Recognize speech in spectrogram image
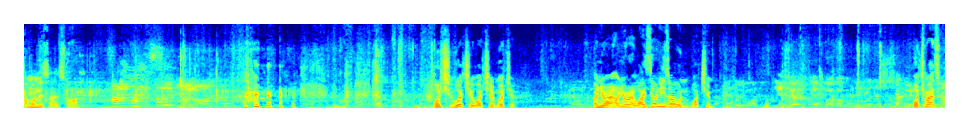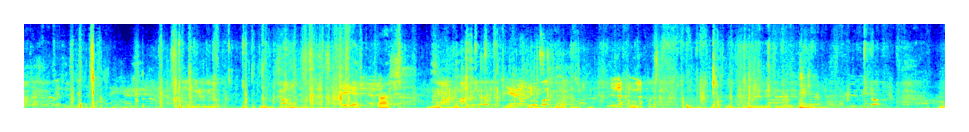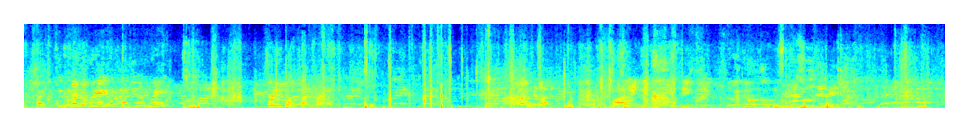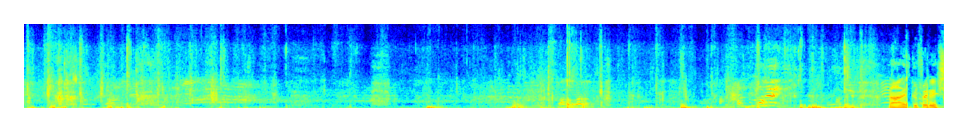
I'm on this side, it's fine. watch it, watch it, watch him, watch him. On your right, on your right. Why is he on his own? Watch him. Watch Matt's. Nice. Your left one, left one. Nice, good finish.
